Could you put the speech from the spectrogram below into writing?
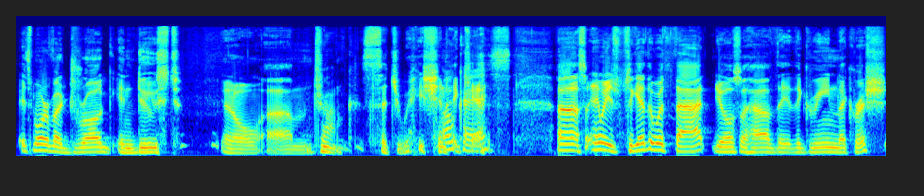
It's more of a drug induced, you know, um, Drunk. situation, Okay. I guess. Uh, so, anyways, together with that, you also have the, the green licorice.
